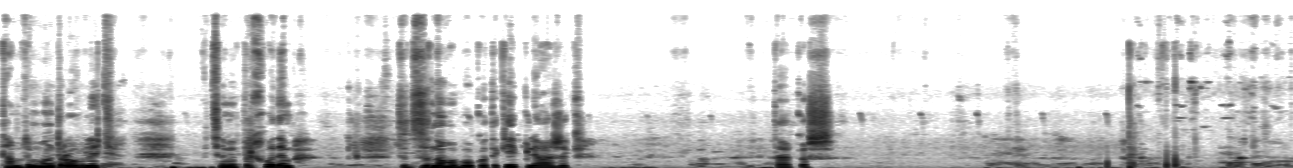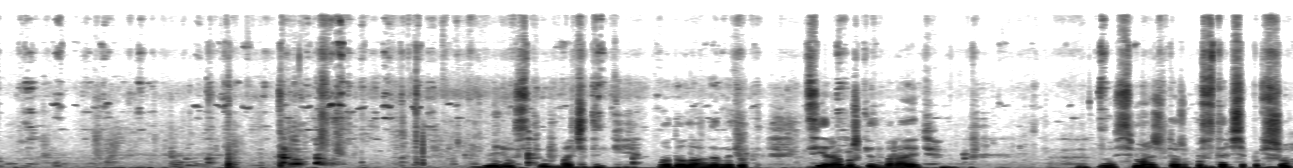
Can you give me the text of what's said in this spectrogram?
Там ремонт роблять. Це ми приходимо. Тут з одного боку такий пляжик. Також. Ми ось тут, бачите, водолази, вони тут ці ракушки збирають. Ну, ось майже теж пусте ще поки що.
